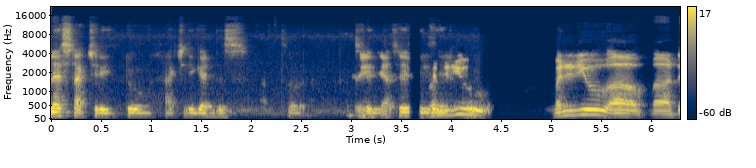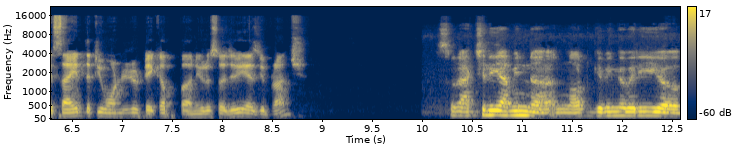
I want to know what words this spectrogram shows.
blessed actually to actually get this. So really- yeah. really When did you when did you uh, uh, decide that you wanted to take up uh, neurosurgery as your branch? So actually, I mean, uh, not giving a very uh,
